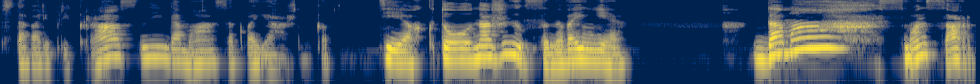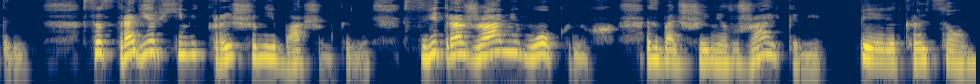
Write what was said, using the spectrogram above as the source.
вставали прекрасные дома саквояжников, тех, кто нажился на войне. Дома с мансардами, с островерхими крышами и башенками, с витражами в окнах, с большими лужайками перед крыльцом.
